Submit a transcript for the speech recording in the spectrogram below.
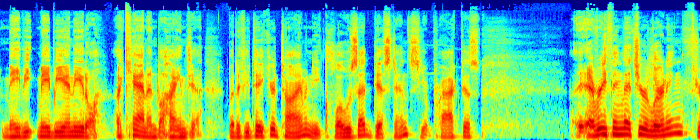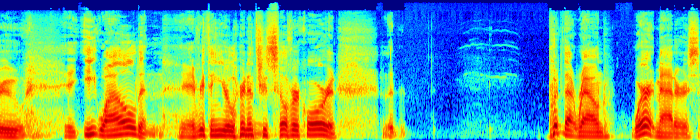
maybe maybe you need a, a cannon behind you. But if you take your time and you close that distance, you practice everything that you're learning through Eat Wild and everything you're learning through Silvercore and put that round where it matters,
